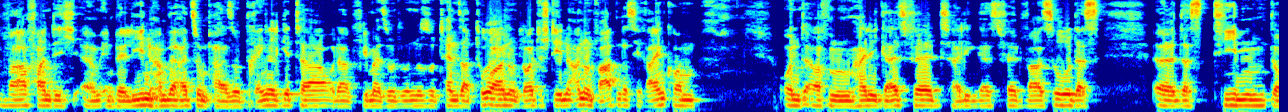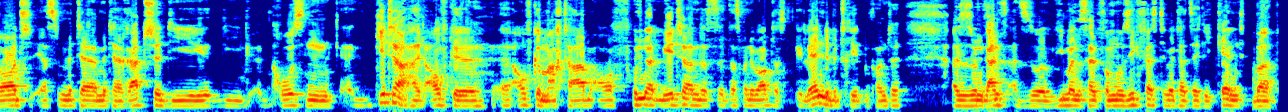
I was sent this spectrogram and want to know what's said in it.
war, fand ich, ähm, in Berlin haben wir halt so ein paar so Drängelgitter oder vielmehr so, nur so Tensatoren und Leute stehen an und warten, dass sie reinkommen. Und auf dem Heiligen Geistfeld, Heiligen Geistfeld war es so, dass äh, das Team dort erst mit der mit der Ratsche die die großen Gitter halt aufge, äh, aufgemacht haben auf 100 Metern, dass dass man überhaupt das Gelände betreten konnte. Also so ein ganz also wie man es halt vom Musikfestival tatsächlich kennt. Aber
